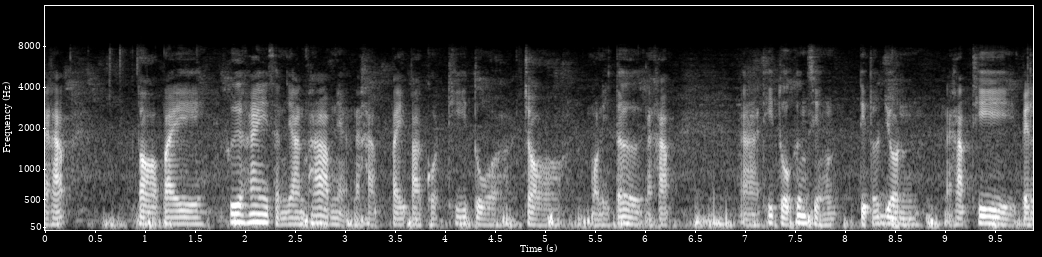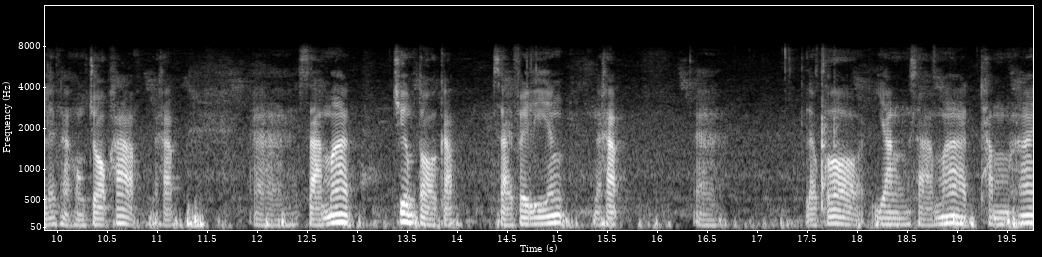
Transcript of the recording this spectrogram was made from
นะครับ ต่อไปเพื่อให้สัญญาณภาพเนี่ยนะครับ ไปปรากฏที่ตัวจอมอนิเตอร์นะครับ อ่า ที่ตัวเครื่องเสียงติดรถยนต์นะครับ ที่เป็นลักษณะของจอภาพนะครับ อ่า สามารถเชื่อมต่อกับสายไฟเลี้ยงนะครับ อ่า แล้วก็ยังสามารถทำให้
